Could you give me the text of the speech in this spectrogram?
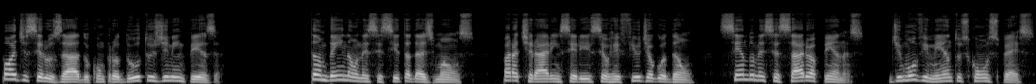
Pode ser usado com produtos de limpeza. Também não necessita das mãos, para tirar e inserir seu refil de algodão, sendo necessário apenas de movimentos com os pés.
